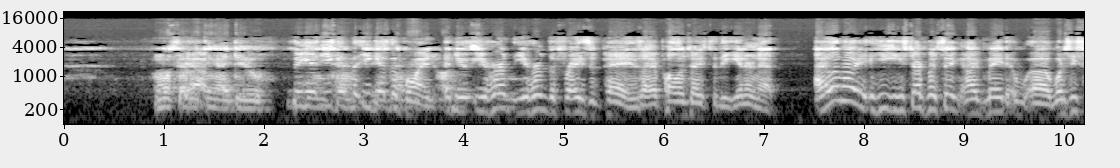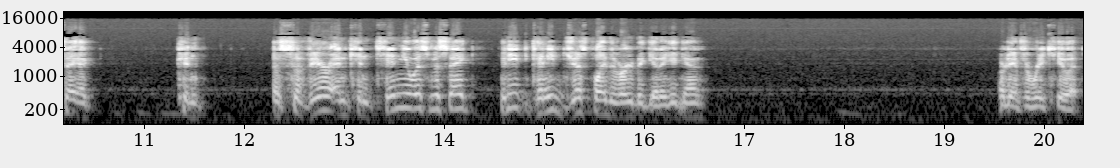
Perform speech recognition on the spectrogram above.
almost everything yeah. I do. You get, you get, the, you get the point. And you, you heard you heard the phrase it pays. I apologize to the internet. I love how he, he starts by saying, "I've made uh, what does he say? A, con, a severe and continuous mistake." Can he can you just play the very beginning again, or do you have to recue it?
